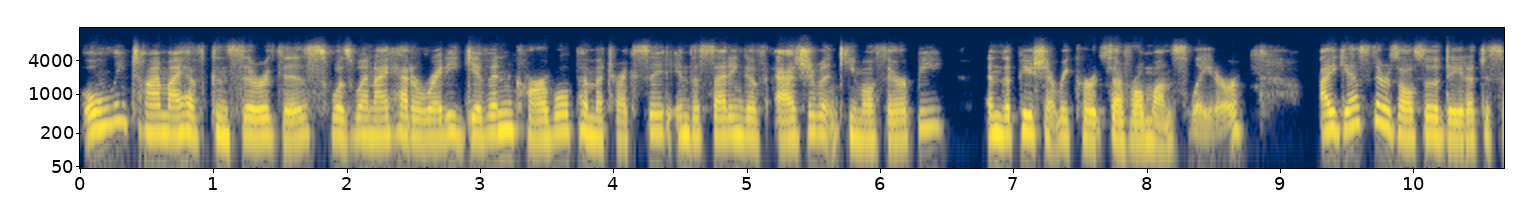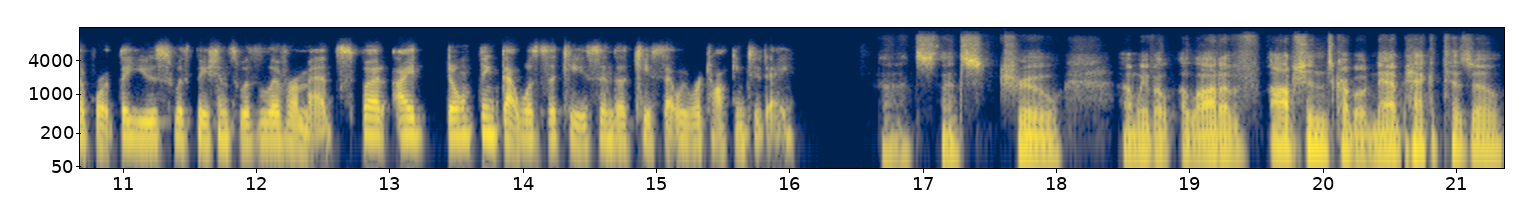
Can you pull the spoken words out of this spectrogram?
Only time I have considered this was when I had already given carbopemetrexed in the setting of adjuvant chemotherapy, and the patient recurred several months later. I guess there's also data to support the use with patients with liver mets, but I don't think that was the case in the case that we were talking today. that's that's true. Um, we have a, a, lot of options. Carbo nab-paclitaxel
